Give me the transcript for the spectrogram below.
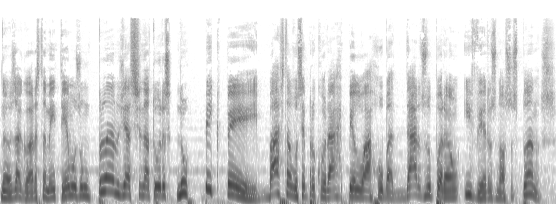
Nós agora também temos um plano de assinaturas no PicPay. Basta você procurar pelo arroba Dados no Porão e ver os nossos planos.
